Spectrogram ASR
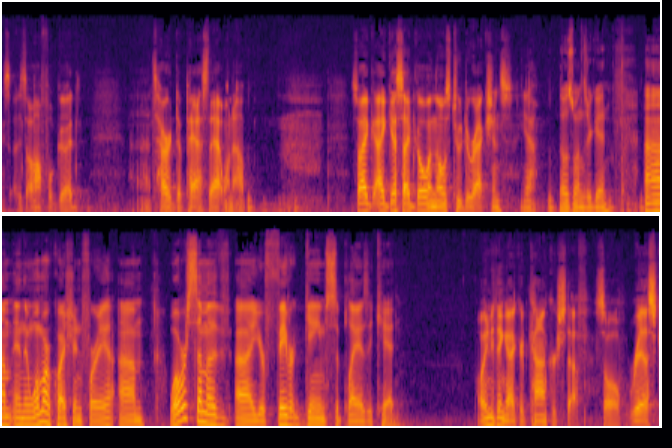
is, is awful good. Uh, it's hard to pass that one up. So I, I, guess I'd go in those two directions. Yeah, those ones are good. Um, and then one more question for you: um, What were some of uh, your favorite games to play as a kid? Oh, anything I could conquer stuff. So Risk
